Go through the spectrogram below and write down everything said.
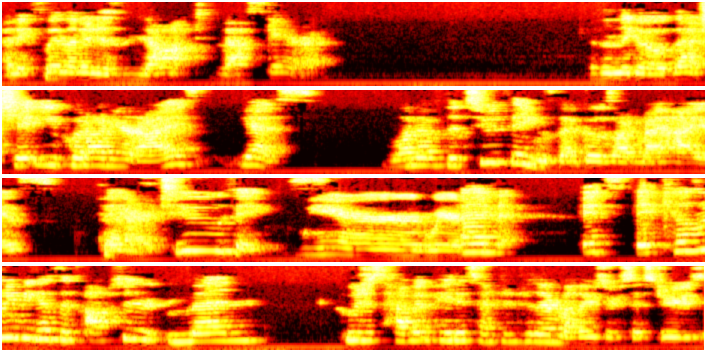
and explain that it is not mascara. And then they go, that shit you put on your eyes? Yes. One of the two things that goes on my eyes. They are two things. Weird, weird. And it's it kills me because it's often men who just haven't paid attention to their mothers or sisters'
